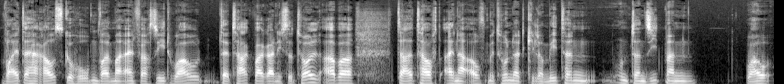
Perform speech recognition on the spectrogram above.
weiter herausgehoben, weil man einfach sieht, wow, der Tag war gar nicht so toll, aber da taucht einer auf mit 100 Kilometern und dann sieht man, wow,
